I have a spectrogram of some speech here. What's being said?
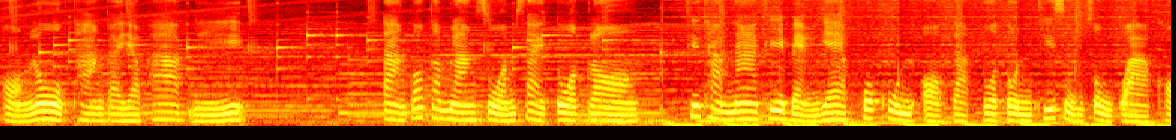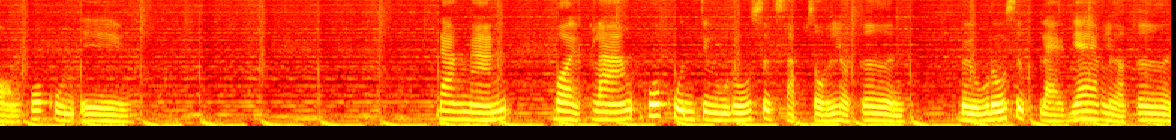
ของโลกทางกายภาพนี้ ต่างก็กำลังสวมใส่ตัวกรอง ที่ทำหน้าที่แบ่งแยกพวกคุณออกจากตัวตนที่สูงส่งกว่าของพวกคุณเอง ดังนั้นบ่อยครั้งพวกคุณจึงรู้สึกสับสนเหลือเกิน หรือรู้สึกแปลกแยกเหลือเกิน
